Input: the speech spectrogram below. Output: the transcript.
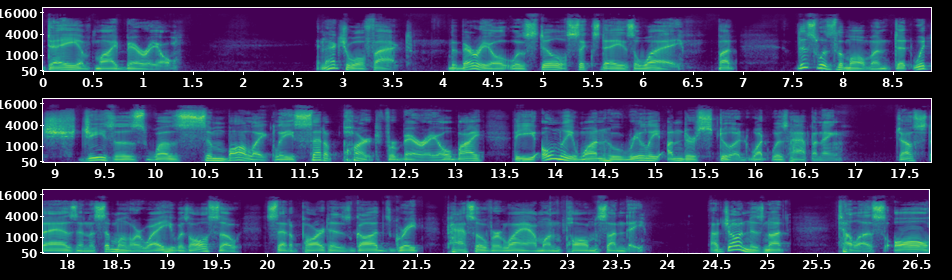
day of my burial. In actual fact, the burial was still six days away, but this was the moment at which Jesus was symbolically set apart for burial by the only one who really understood what was happening. Just as, in a similar way, he was also set apart as God's great Passover lamb on Palm Sunday. Now, John does not tell us all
